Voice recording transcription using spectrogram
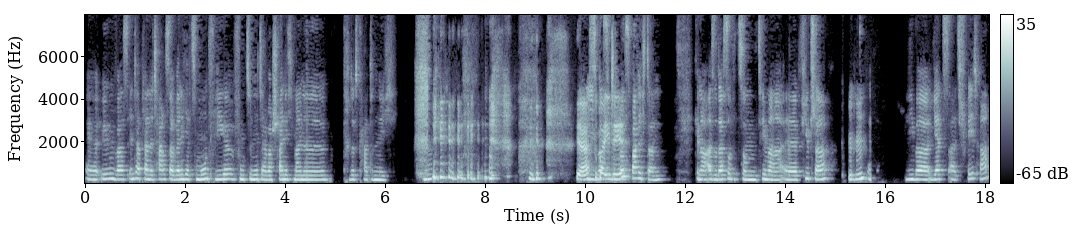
Äh, irgendwas Interplanetares, aber wenn ich jetzt zum Mond fliege, funktioniert ja wahrscheinlich meine Kreditkarte nicht. Ne? ja, super was, Idee. Was mache ich dann? Genau, also das so zum Thema äh, Future Mhm. Lieber jetzt als später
